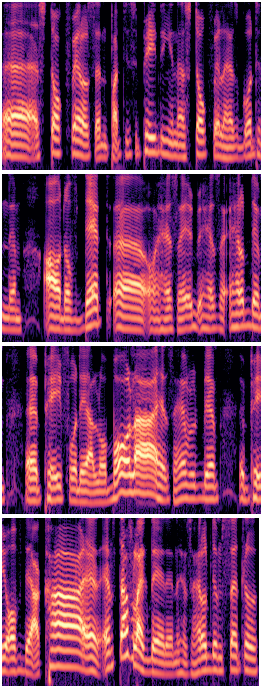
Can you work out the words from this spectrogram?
uh, stokvels and participating in a stokvel has gotten them out of debt uh, or has has helped them uh, pay for their lobola has helped them pay off their car and, and stuff like that and has helped them settle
